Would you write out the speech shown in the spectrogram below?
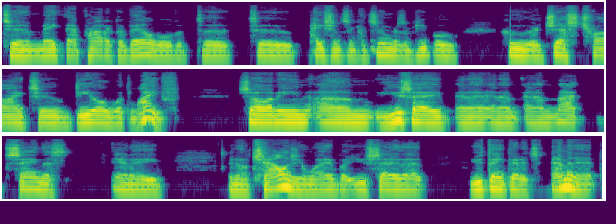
to make that product available to, to, to patients and consumers and people who are just trying to deal with life. So, I mean, um, you say, and, I, and, I'm, and I'm not saying this in a, you know, challenging way, but you say that you think that it's imminent.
